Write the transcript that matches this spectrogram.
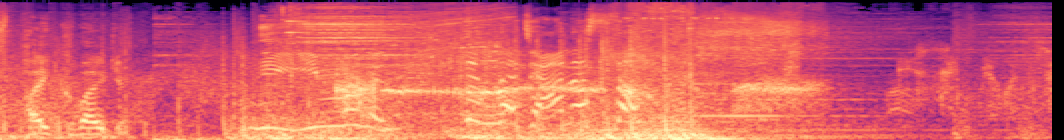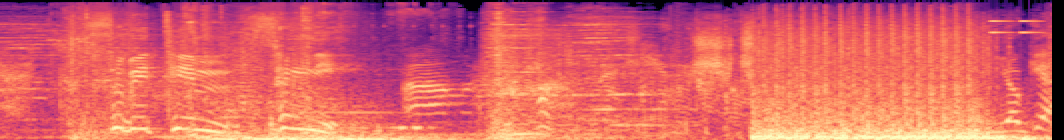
스파이크 발견. 네 임무는 끝나지 않았어. 수비팀 승리 여기야.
